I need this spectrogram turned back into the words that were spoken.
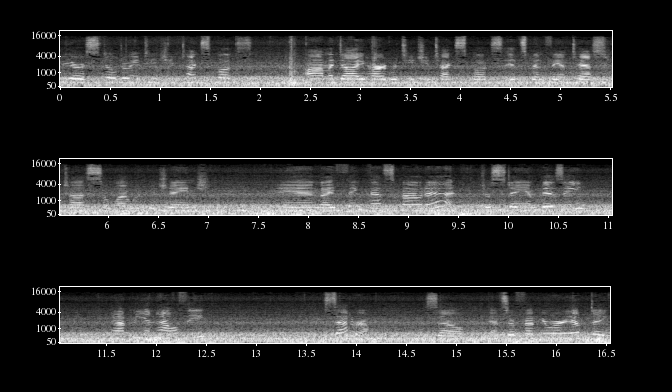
We are still doing teaching textbooks. I'm a die-hard with teaching textbooks. It's been fantastic to us, so why would we change? And I think that's about it. Just staying busy, happy and healthy, etc. So that's our February update.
